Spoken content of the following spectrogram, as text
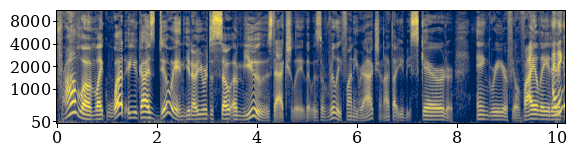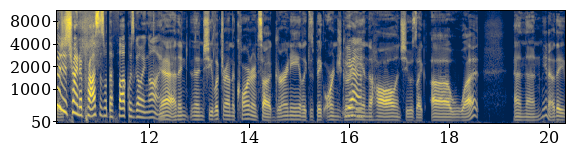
problem? Like, what are you guys doing? You know, you were just so amused. Actually, that was a really funny reaction. I thought you'd be scared or angry or feel violated. I think I was just trying to process what the fuck was going on. yeah, and then and then she looked around the corner and saw a gurney, like this big orange gurney Yeah. in the hall, and she was like, "Uh, what?" And then you know they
